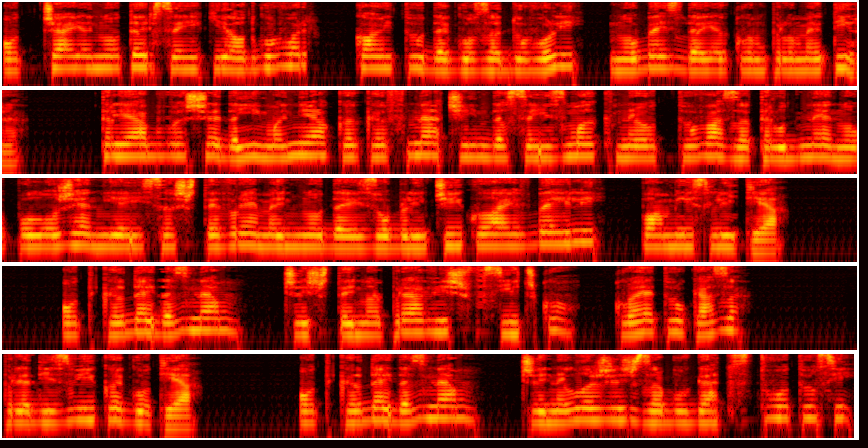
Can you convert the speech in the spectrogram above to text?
отчаяно търсейки отговор, който да го задоволи, но без да я компрометира. Трябваше да има някакъв начин да се измъкне от това затруднено положение и същевременно да изобличи Клайв Бейли, помисли тя. Откъде да знам, че ще направиш всичко, което каза? Предизвика го тя. Откъде да знам, че не лъжеш за богатството си?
